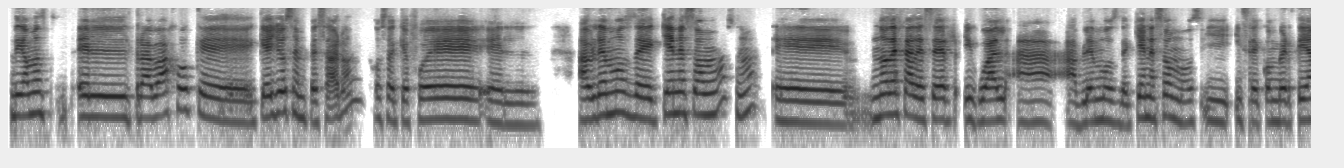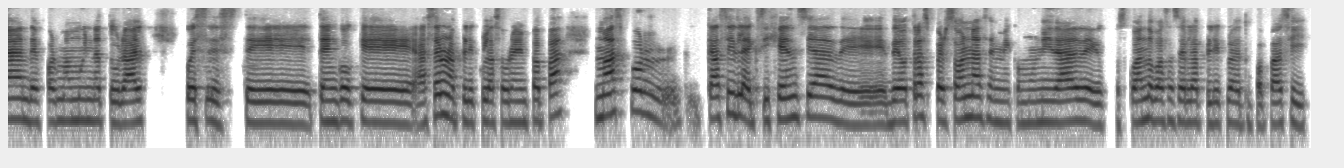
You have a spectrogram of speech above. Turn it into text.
digamos, el trabajo que, que ellos empezaron, o sea, que fue el, hablemos de quiénes somos, ¿no? Eh, no deja de ser igual a hablemos de quiénes somos y, se convertían de forma muy natural, pues este, tengo que hacer una película sobre mi papá, más por casi la exigencia de, de otras personas en mi comunidad de, pues, ¿cuándo vas a hacer la película de tu papá si,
